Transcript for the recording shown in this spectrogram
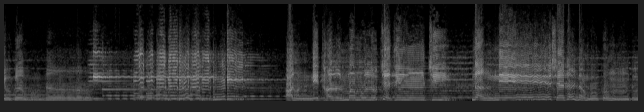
యుగమున. అన్ని ధర్మములు త్యజించి నన్నే శరణము పొందు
